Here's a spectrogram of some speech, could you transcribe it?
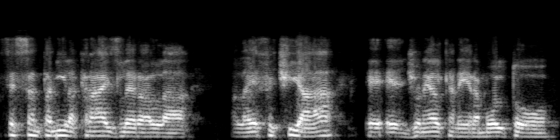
60.000 Chrysler alla, alla FCA e, e, John Elkan era molto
